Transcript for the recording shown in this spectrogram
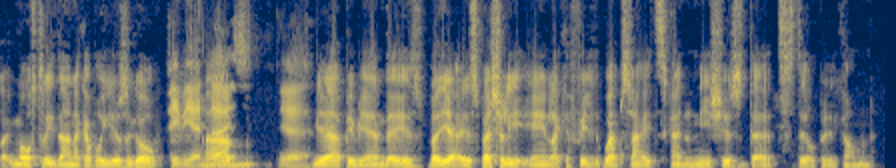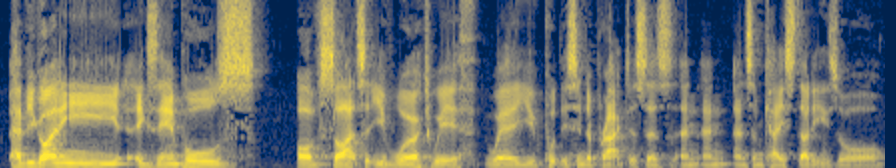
like mostly done a couple of years ago. PBN Um, days. Yeah. Yeah, PBN days, but yeah, especially in like affiliate websites, kind of niches, that's still pretty common. Have you got any examples of sites that you've worked with where you've put this into practice as and and, and some case studies or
